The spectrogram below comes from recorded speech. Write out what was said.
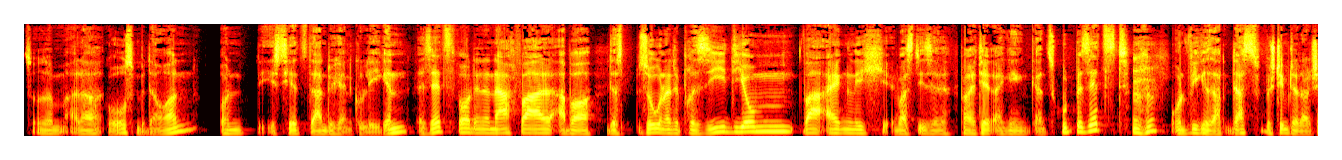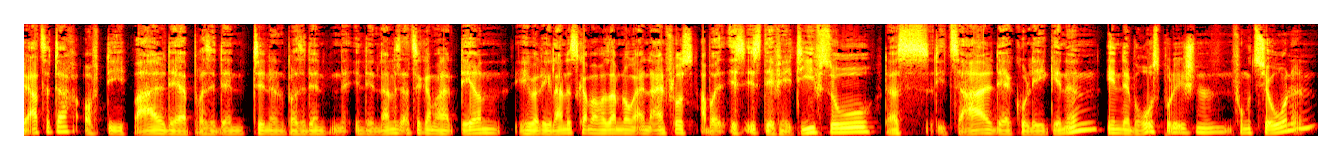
zu unserem aller großen Bedauern und ist jetzt dann durch einen Kollegen ersetzt worden in der Nachwahl. Aber das sogenannte Präsidium war eigentlich, was diese Parität anging, ganz gut besetzt. Mhm. Und wie gesagt, das bestimmt der Deutsche Ärztetag. Auf die Wahl der Präsidentinnen und Präsidenten in den Landesärztekammern hat deren jeweilige Landeskammerversammlung einen Einfluss. Aber es ist definitiv so, dass die Zahl der Kolleginnen in den berufspolitischen Funktionen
